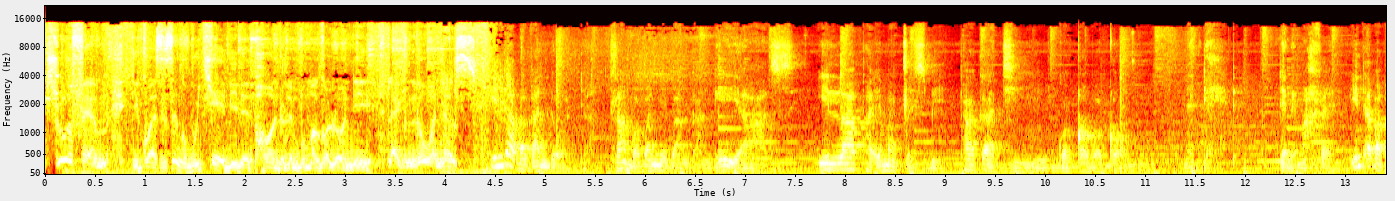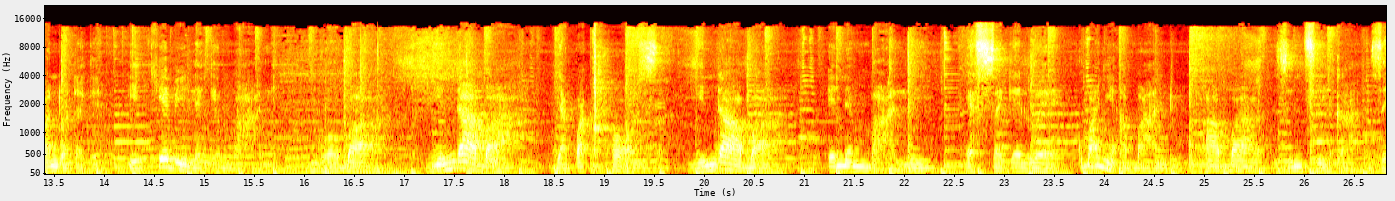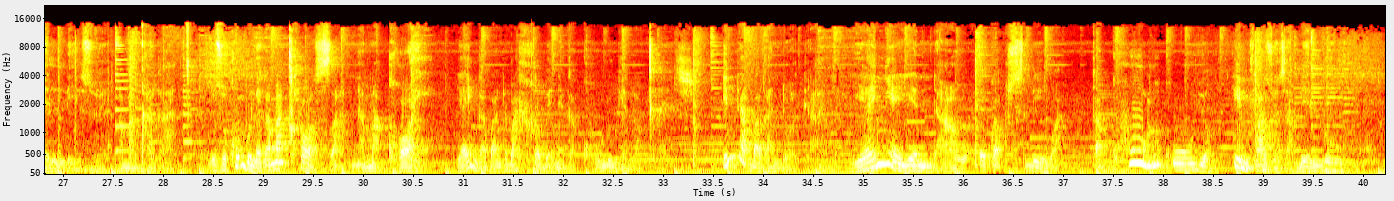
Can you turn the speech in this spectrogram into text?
True FM ikwazise ngobutyebi bephondo lempuma koloni like no one else. Intaba kandoda mhlawumbi abanye bangangeyazi ilapha emagxisibeni phakathi koqoboqobo nedebe debe emarhele intaba kandoda ke ityebile ngembali ngoba yintaba yakwaxhosa yintaba enembali esekelwe kubanye abantu abazintsika zeli lizwe amaqhakaca uzukhumbuleka amaxhosa namakhoyi yayingabantu abahlobene kakhulu ngelo xesha intaba kandoda yenye yendawo ekwakusiliwa kakhulu kuyo iimfazwe zabelungu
